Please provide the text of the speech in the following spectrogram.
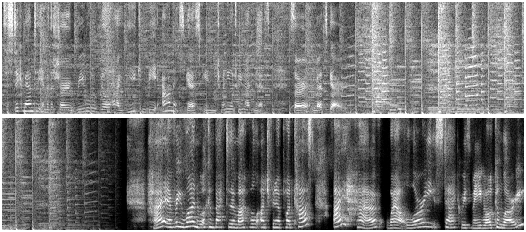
So stick around to the end of the show. We will reveal how you can be our next guest in 20 or 25 minutes. So let's go. Hi, everyone. Welcome back to the Remarkable Entrepreneur Podcast. I have, wow, Laurie Stach with me. Welcome, Laurie.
